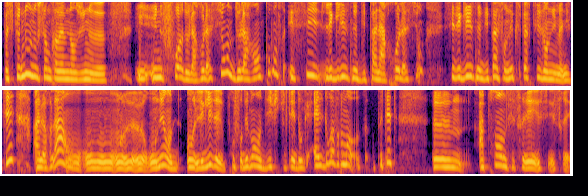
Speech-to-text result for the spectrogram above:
parce que nous, nous sommes quand même dans une, une foi de la relation, de la rencontre, et si l'Église ne dit pas la relation, si l'Église ne dit pas son expertise en humanité, alors là, on, on- est l'Église est profondément en difficulté. Donc, elle doit vraiment, peut-être, euh, apprendre, ce serait, ce serait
